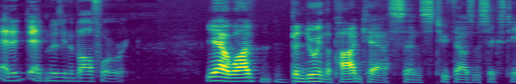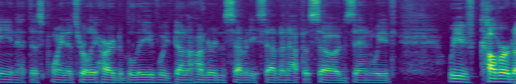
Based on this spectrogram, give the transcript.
at at moving the ball forward? Yeah, well, I've been doing the podcast since 2016. At this point, it's really hard to believe we've done 177 episodes and we've we've covered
